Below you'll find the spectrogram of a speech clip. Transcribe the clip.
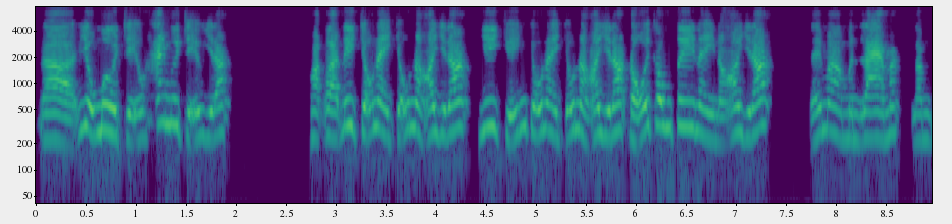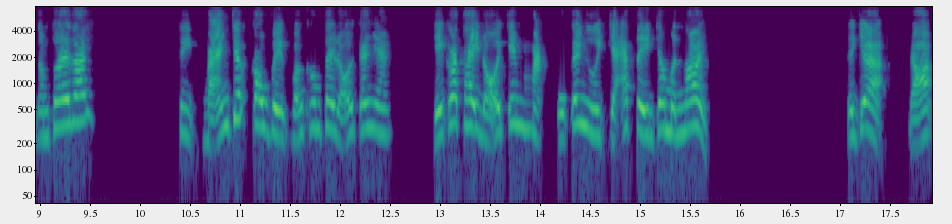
Là ví dụ 10 triệu 20 triệu gì đó hoặc là đi chỗ này chỗ nọ gì đó di chuyển chỗ này chỗ nọ gì đó đổi công ty này nọ gì đó để mà mình làm làm làm thuê thôi. Thì bản chất công việc vẫn không thay đổi cả nhà chỉ có thay đổi cái mặt của cái người trả tiền cho mình thôi. Được chưa? Đó.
